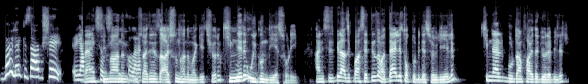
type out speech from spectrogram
böyle güzel bir şey e, yapmaya ben çalıştık. Ben Sima Hanım olarak. müsaadenizle Aysun Hanım'a geçiyorum. Kimlere Hı-hı. uygun diye sorayım. Hani siz birazcık bahsettiniz ama derli toplu bir de söyleyelim. Kimler buradan fayda görebilir?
